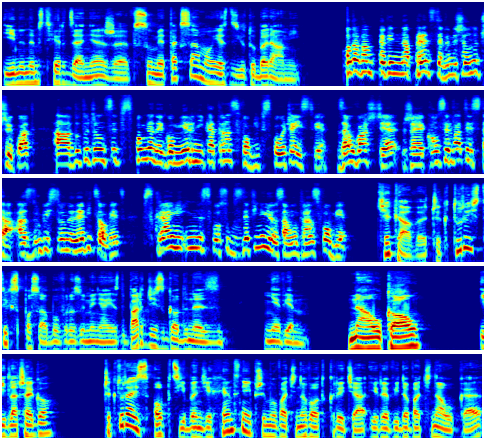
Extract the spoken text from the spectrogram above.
innym stwierdzenie, że w sumie tak samo jest z youtuberami. Podam wam pewien na prędce wymyślony przykład, a dotyczący wspomnianego miernika transfobii w społeczeństwie. Zauważcie, że konserwatysta, a z drugiej strony lewicowiec w skrajnie inny sposób zdefiniują samą transfobię. Ciekawe, czy któryś z tych sposobów rozumienia jest bardziej zgodny z, nie wiem, nauką? I dlaczego? Czy któraś z opcji będzie chętniej przyjmować nowe odkrycia i rewidować naukę,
